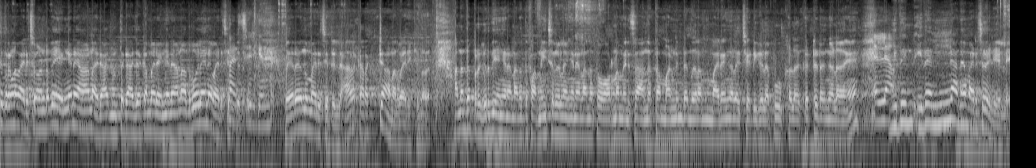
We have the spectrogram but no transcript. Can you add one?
ചിത്രങ്ങൾ വരച്ചുകൊണ്ടത് എങ്ങനെയാണ് രാജ്യത്തെ രാജാക്കന്മാർ എങ്ങനെയാണ് അതുപോലെ തന്നെ വരച്ചിരിക്കുന്നത്. വേറെ ഒന്നും വരച്ചിട്ടില്ല. അത് കറക്റ്റാണ് ആണ് വരയ്ക്കുന്നത്. അന്നത്തെ പ്രകൃതി എങ്ങനെയാണ് അന്നത്തെ ഫർണിച്ചറുകൾ എങ്ങനെയാണ് അന്നത്തെ ഓർണമെന്റ്സ് അന്നത്തെ മണ്ണിന്റെ നിറം മരങ്ങൾ ചെടികൾ പൂക്കൾ കെട്ടിടങ്ങൾ ഇതിൻ ഇതെല്ലാം അദ്ദേഹം വരച്ചു തരികയല്ലേ?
